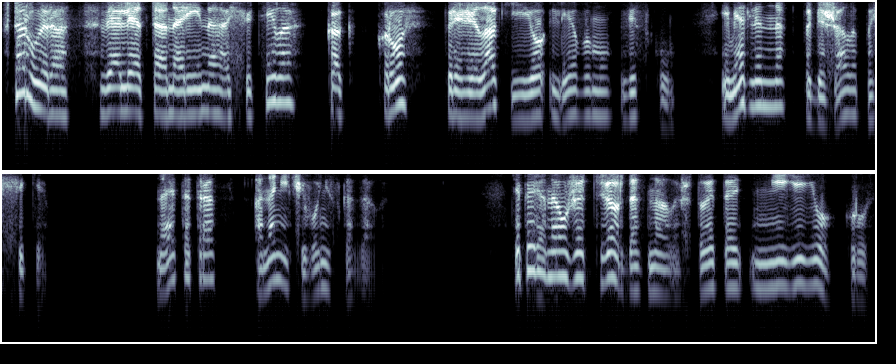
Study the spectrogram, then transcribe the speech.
Второй раз Виолетта Анарина ощутила, как кровь прилила к ее левому виску и медленно побежала по щеке. На этот раз она ничего не сказала. Теперь она уже твердо знала, что это не ее кровь,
